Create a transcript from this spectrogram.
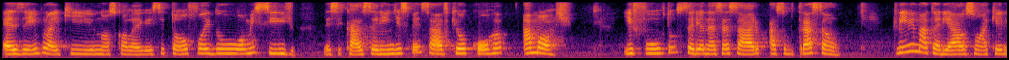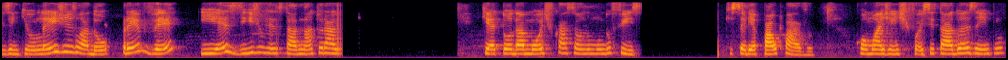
Exemplo aí que o nosso colega citou foi do homicídio. Nesse caso, seria indispensável que ocorra a morte. E furto seria necessário a subtração. Crime material são aqueles em que o legislador prevê e exige um resultado natural, que é toda a modificação no mundo físico, que seria palpável. Como a gente foi citado o exemplo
